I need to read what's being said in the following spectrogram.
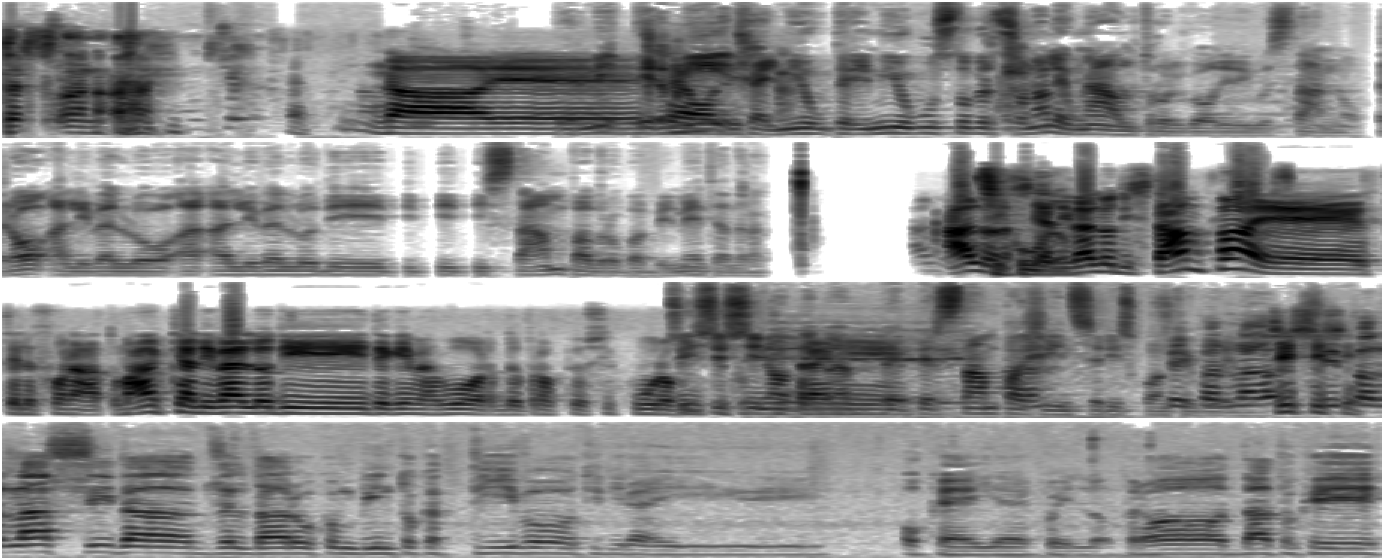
Persona. No, Per, eh, me, per, me, cioè, il mio, per il mio gusto personale è un altro il Godi di quest'anno, però a livello, a, a livello di, di- di- di stampa probabilmente andrà Allora, sì, Sicuro. a livello di stampa è telefonato, ma anche a livello di The Game Award, proprio sicuro. Sì, sì, sì, no, i per, per- stampa ci inserisco anche Se, parla- Sì, sì, se sì. parlassi da Zeldaro convinto cattivo, ti direi ok, è quello. Però dato che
